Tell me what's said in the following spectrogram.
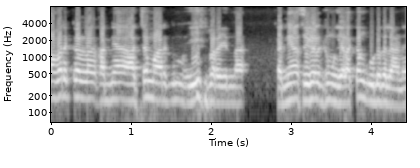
അവർക്കുള്ള കന്യാ അച്ഛന്മാർക്കും ഈ പറയുന്ന കന്യാസികൾക്കും ഇളക്കം കൂടുതലാണ്.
